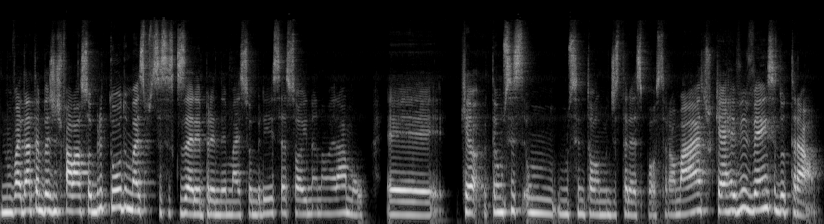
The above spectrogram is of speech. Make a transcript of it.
não vai dar tempo da gente falar sobre tudo, mas se vocês quiserem aprender mais sobre isso, é só na Não Era Amor. É, que é, tem um, um, um sintoma de estresse pós-traumático, que é a revivência do trauma.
